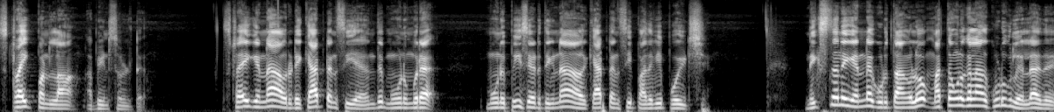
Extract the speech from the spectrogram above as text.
ஸ்ட்ரைக் பண்ணலாம் அப்படின்னு சொல்லிட்டு. ஸ்ட்ரைக்குன்னா அவருடைய கேப்டன்சியை வந்து மூணு முறை மூணு பீஸ் எடுத்திங்கன்னா கேப்டன்சி பதவி போயிடுச்சு. நிக்சனுக்கு என்ன கொடுத்தாங்களோ மற்றவங்களுக்கெல்லாம் அது கொடுக்கல அது?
